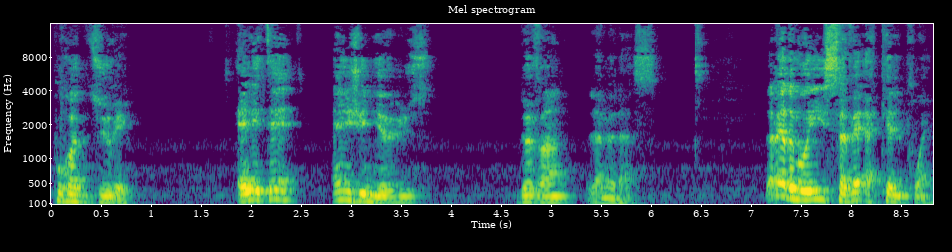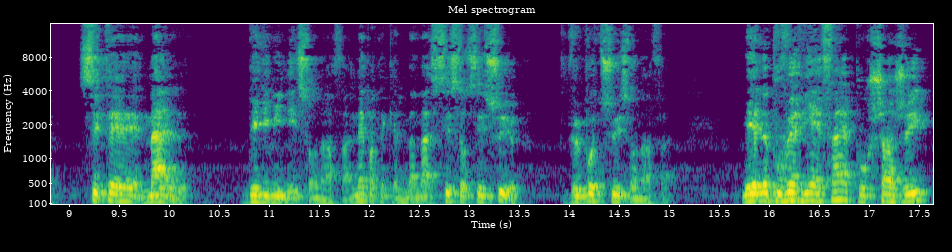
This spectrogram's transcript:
pourra durer. Elle était ingénieuse devant la menace. La mère de Moïse savait à quel point c'était mal d'éliminer son enfant. N'importe quelle maman, c'est ça, c'est sûr, veut pas tuer son enfant. Mais elle ne pouvait rien faire pour changer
